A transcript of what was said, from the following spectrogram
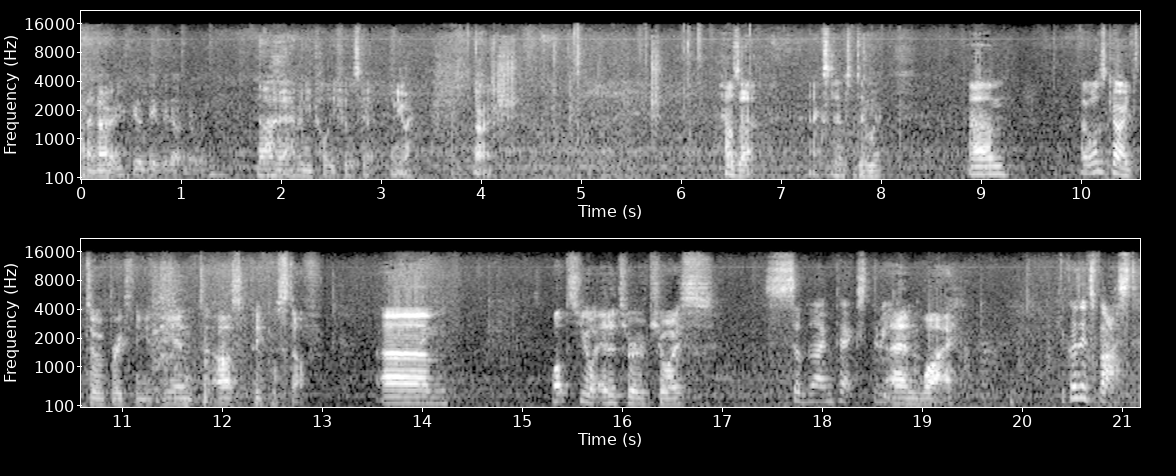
I don't know. We filled it without knowing. No, I don't have any polyfills yet. Anyway. Alright. How's that? Accidental demo. Um, I was going to do a briefing at the end to ask people stuff. Um, what's your editor of choice Sublime Text 3. and why? because it's fast.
